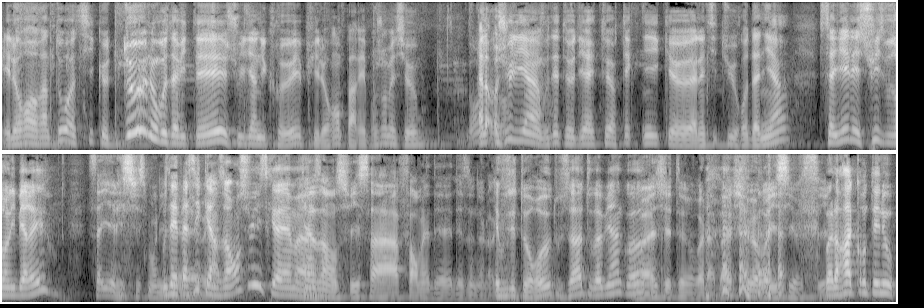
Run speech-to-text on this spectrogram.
et Laurent Rinto, ainsi que deux nouveaux invités, Julien Ducreux et puis Laurent Paré. Bonjour messieurs. Alors Julien, vous êtes directeur technique euh, à l'Institut Rodanien. Ça y est, les Suisses vous ont libéré? Ça y est, les Suisses m'ont Vous avez passé oui. 15 ans en Suisse quand même. 15 ans en Suisse à former des, des œnologues. Et vous êtes heureux, tout ça, tout va bien quoi? Ouais, j'étais heureux là-bas, je suis heureux ici aussi. Bon, alors racontez-nous,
